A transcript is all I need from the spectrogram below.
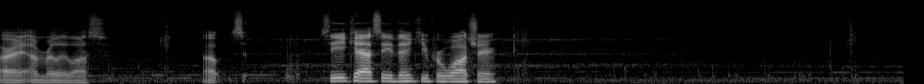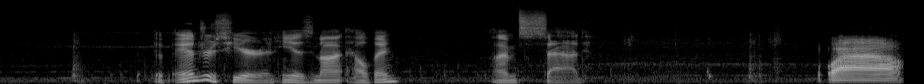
Alright, I'm really lost. Oh, see you, Cassie. Thank you for watching. If Andrew's here and he is not helping, I'm sad. Wow.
